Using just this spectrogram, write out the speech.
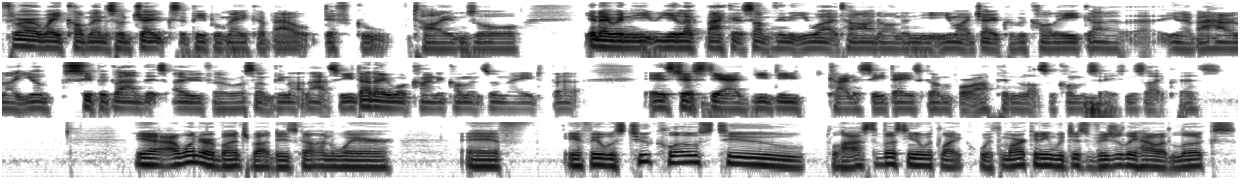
throwaway comments or jokes that people make about difficult times or you know, when you, you look back at something that you worked hard on and you, you might joke with a colleague, uh, uh, you know, about how like you're super glad that it's over or something like that. So you don't know what kind of comments were made, but it's just, yeah, you do kind of see Days Gone brought up in lots of conversations like this. Yeah, I wonder a bunch about Days Gone where if if it was too close to Last of Us, you know, with like with marketing, with just visually how it looks,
